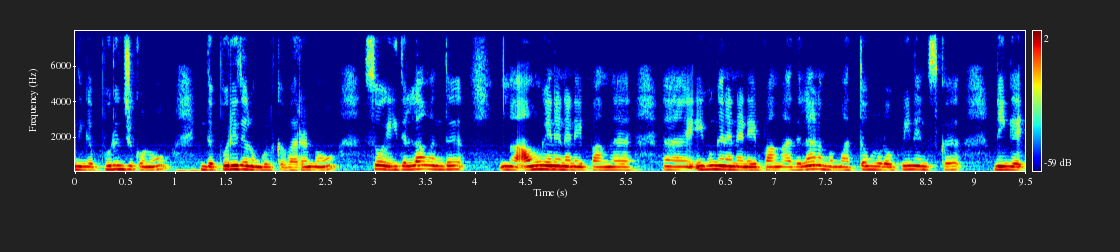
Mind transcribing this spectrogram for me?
நீங்கள் புரிஞ்சுக்கணும். இந்த புரிதல் உங்களுக்கு வரணும். ஸோ இதெல்லாம் வந்து அவங்க என்ன நினைப்பாங்க? இவங்க என்ன நினைப்பாங்க? அதெல்லாம் நம்ம மற்றவங்களோட ஒப்பீனியன்ஸ்க்கு நீங்கள்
